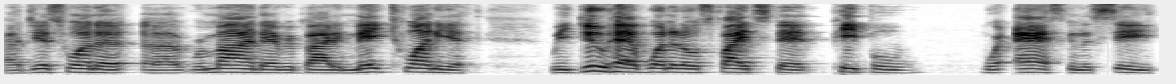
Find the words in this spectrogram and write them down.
I just want to uh, remind everybody May 20th, we do have one of those fights that people were asking to see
